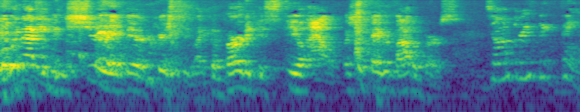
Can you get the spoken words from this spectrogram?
we're not even sure if they're a Christian. Like, the verdict is still out. What's your favorite Bible verse? John 3.16.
